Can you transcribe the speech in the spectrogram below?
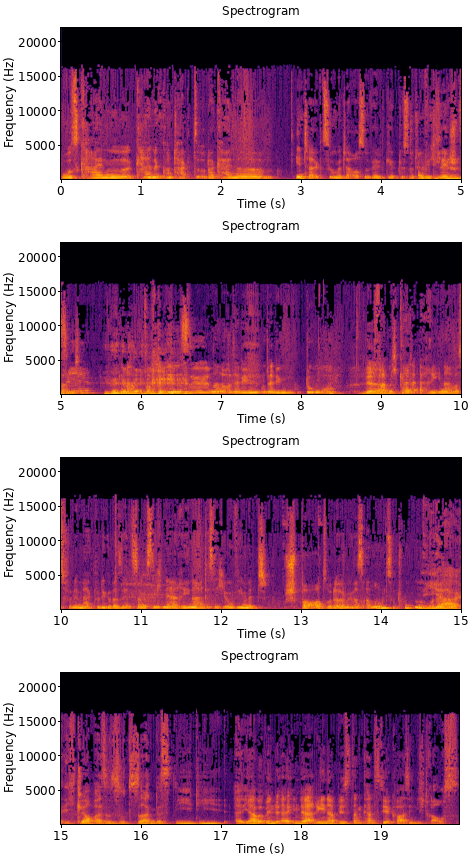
wo es kein, keine Kontakt oder keine Interaktion mit der Außenwelt gibt, ist natürlich sehr Insel? spannend. Genau, auf die Insel, ne, unter, den, unter den Dom. Ja. Ich frage mich gerade Arena, was für eine merkwürdige Übersetzung. Ist nicht eine Arena, hat es nicht irgendwie mit Sport oder irgendwie was anderem zu tun? Oder? Ja, ich glaube also sozusagen, dass die, die, äh, ja, aber wenn du äh, in der Arena bist, dann kannst du ja quasi nicht raus,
